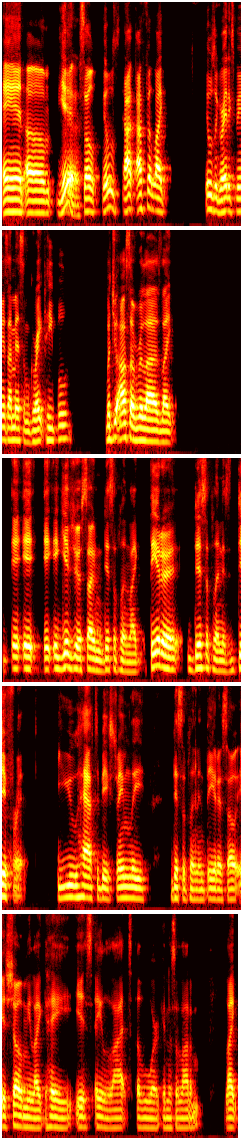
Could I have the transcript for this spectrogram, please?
And um, yeah, so it was I, I felt like it was a great experience. I met some great people, but you also realize like it it it, it gives you a certain discipline. Like theater discipline is different. You have to be extremely discipline in theater. So it showed me like, hey, it's a lot of work and there's a lot of like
